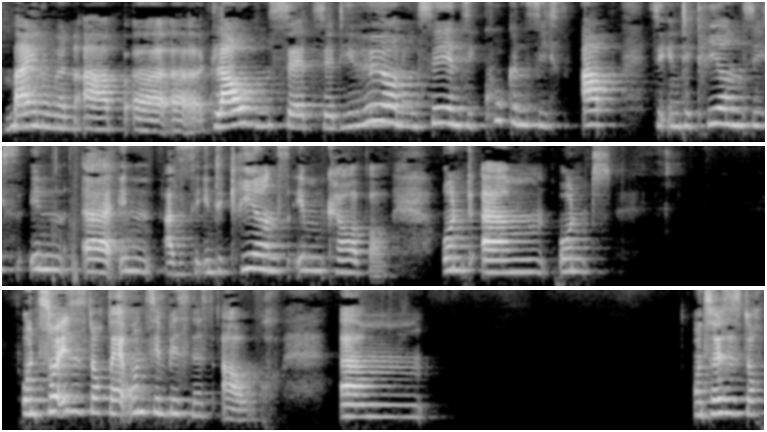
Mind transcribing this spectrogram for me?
Meinungen ab, äh, äh, Glaubenssätze, die hören und sehen, sie gucken sich's ab, sie integrieren sich's in, äh, in also sie integrieren es im Körper und ähm, und und so ist es doch bei uns im Business auch. Ähm, und so ist es doch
